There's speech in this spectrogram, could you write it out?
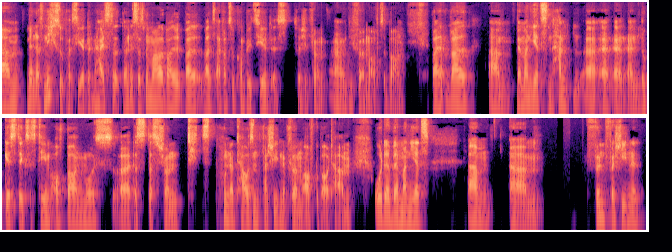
Ähm, wenn das nicht so passiert, dann heißt das, dann ist das normal, weil, weil, weil es einfach zu kompliziert ist, solche Firmen, äh, die Firmen aufzubauen. Weil, weil ähm, wenn man jetzt ein, Hand, äh, äh ein Logistiksystem aufbauen muss, äh, das, das schon 100.000 verschiedene Firmen aufgebaut haben, oder wenn man jetzt ähm, ähm, fünf verschiedene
